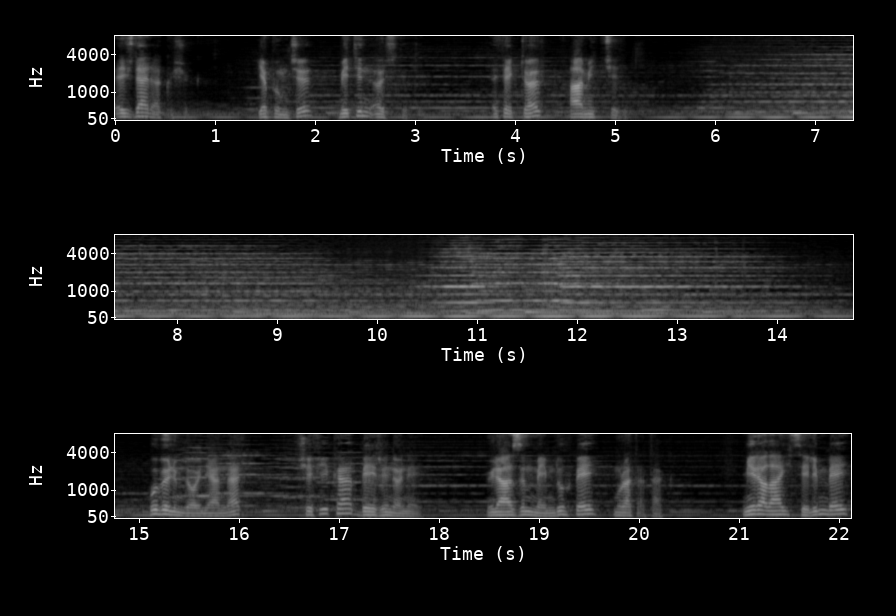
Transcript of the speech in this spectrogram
Ejder Akışık Yapımcı Metin Öztekin Efektör Hamit Çelik Bu bölümde oynayanlar Şefika Berrin Öney, Mülazım Memduh Bey Murat Atak, Miralay Selim Bey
